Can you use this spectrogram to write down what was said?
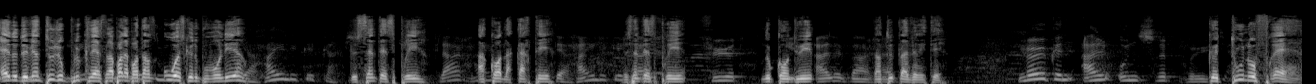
elle nous devient toujours plus claire. Ça n'a pas d'importance où est-ce que nous pouvons lire. Le Saint-Esprit accorde la clarté, le Saint-Esprit nous conduit dans toute la vérité. Que tous nos frères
